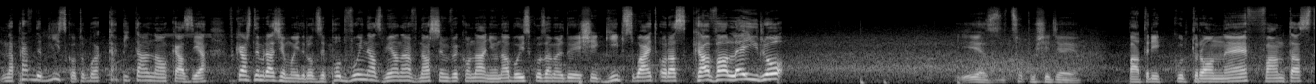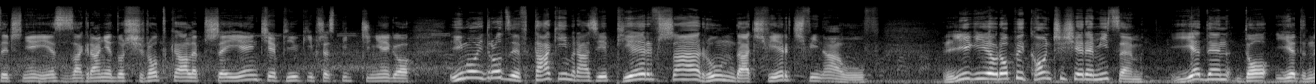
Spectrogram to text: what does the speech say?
naprawdę blisko. To była kapitalna okazja. W każdym razie, moi drodzy, podwójna zmiana w naszym wykonaniu. Na boisku zamelduje się Gibbs White oraz Cavaleiro. Jezu, co tu się dzieje? Patryk Cutrone, fantastycznie, jest zagranie do środka, ale przejęcie piłki przez Picciniego. I moi drodzy, w takim razie pierwsza runda ćwierćfinałów Ligi Europy kończy się remisem. 1 do 1.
